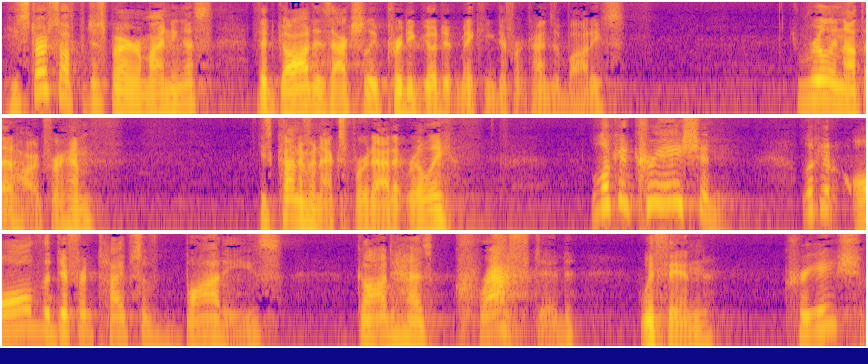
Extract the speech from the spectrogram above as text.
he starts off just by reminding us that God is actually pretty good at making different kinds of bodies. It's really not that hard for him. He's kind of an expert at it, really. Look at creation. Look at all the different types of bodies God has crafted within creation.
